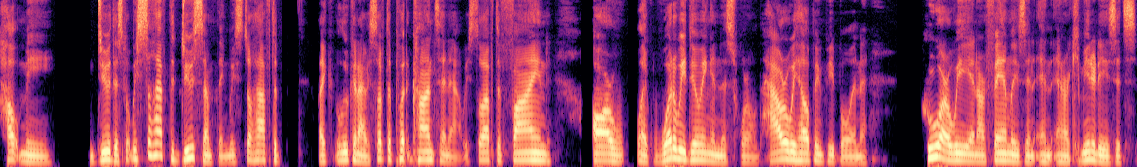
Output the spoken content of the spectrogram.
help me do this but we still have to do something. We still have to like luke and i we still have to put content out. We still have to find our like what are we doing in this world? How are we helping people? And who are we in our families and, and, and our communities? It's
